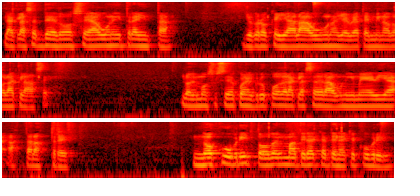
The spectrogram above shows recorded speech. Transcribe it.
La clase es de 12 a 1 y 30. Yo creo que ya a la 1 ya había terminado la clase lo mismo sucedió con el grupo de la clase de la 1 y media hasta las 3. No cubrí todo el material que tenía que cubrir.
